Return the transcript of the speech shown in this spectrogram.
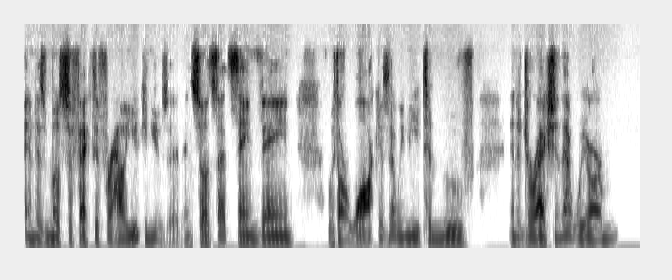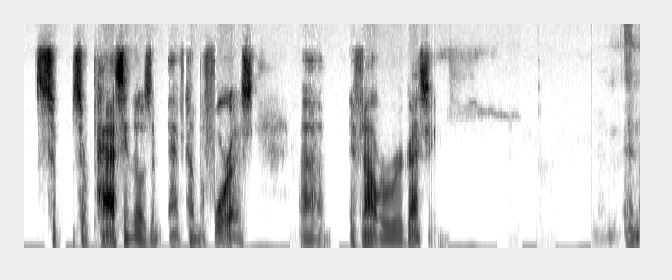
and is most effective for how you can use it. And so it's that same vein with our walk is that we need to move in a direction that we are su- surpassing those that have come before us. Uh, if not, we're regressing. And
